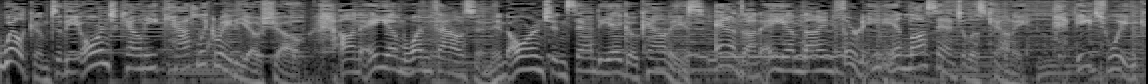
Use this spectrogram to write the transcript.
Welcome to the Orange County Catholic Radio Show on AM 1000 in Orange and San Diego counties and on AM 930 in Los Angeles County. Each week,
